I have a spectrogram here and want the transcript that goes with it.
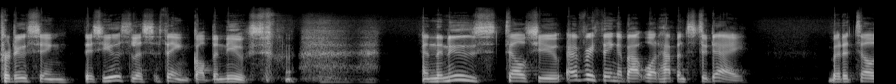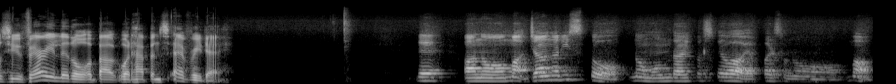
producing this useless thing called the news. and the news tells you everything about what happens today, but it tells you very little about what happens every day. で あのまあ、ジャーナリストの問題としてはやっぱりその、まあ、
